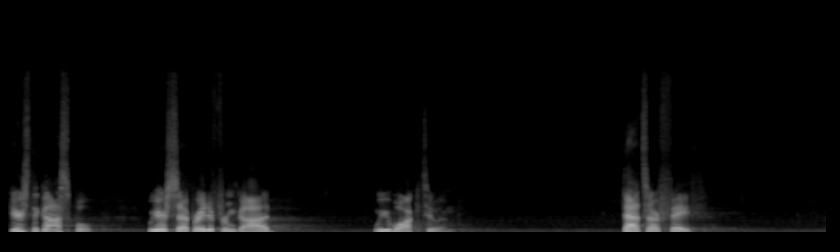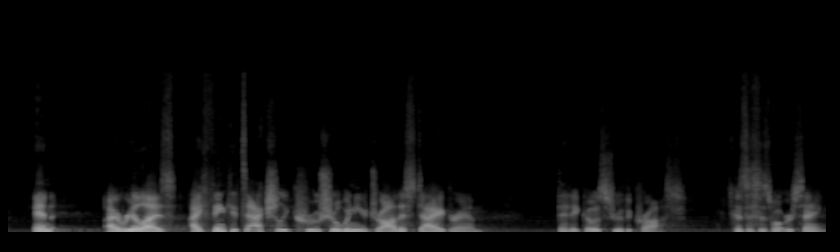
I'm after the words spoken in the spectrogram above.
Here's the gospel we are separated from God, we walk to Him. That's our faith. And I realize, I think it's actually crucial when you draw this diagram that it goes through the cross. Because this is what we're saying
